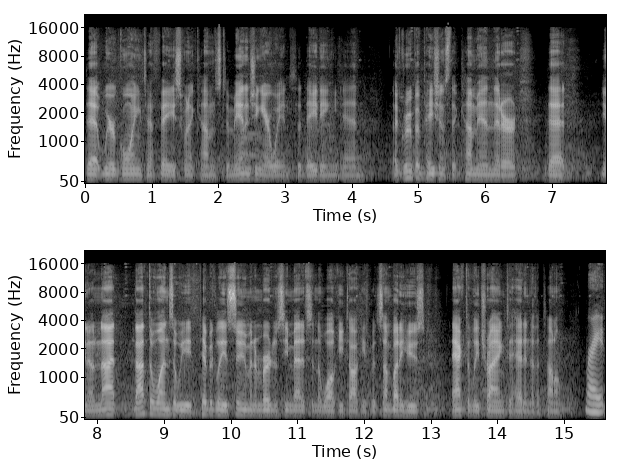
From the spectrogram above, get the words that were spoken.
that we're going to face when it comes to managing airway and sedating and a group of patients that come in that are that you know not not the ones that we typically assume in emergency medicine the walkie talkies but somebody who's actively trying to head into the tunnel right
